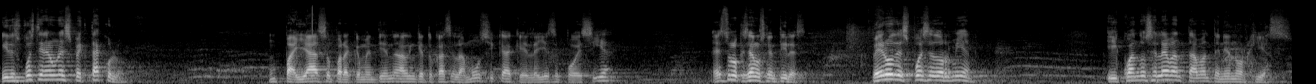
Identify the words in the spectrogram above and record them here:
y después tenían un espectáculo. Un payaso, para que me entiendan, alguien que tocase la música, que leyese poesía. Esto es lo que hacían los gentiles. Pero después se dormían. Y cuando se levantaban tenían orgías.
